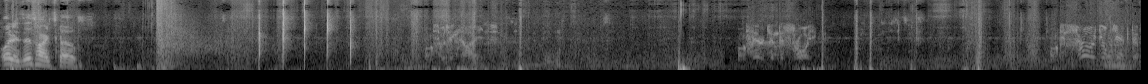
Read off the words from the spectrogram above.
What is this hard scope? Switching sides. Search and destroy. Destroy the objective.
